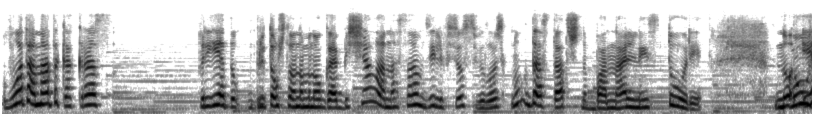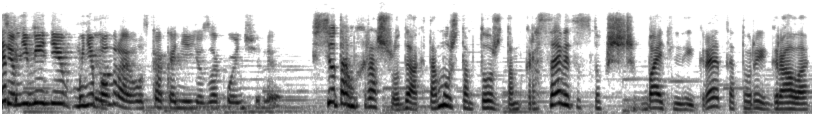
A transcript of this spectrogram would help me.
вот она-то как раз при этом, при том, что она много обещала, а на самом деле все свелось ну, к достаточно банальной истории. Но ну, это... тем не менее, мне понравилось, как они ее закончили. Все там хорошо, да. К тому же там тоже там красавица сногсшибательно играет, которая играла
